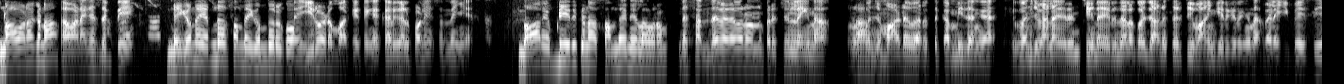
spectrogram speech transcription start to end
நான் வணக்கண்ணா ஆ, வணக்கம் சக்தி. இன்னைக்கு வந்து எந்த சந்தைக்கு வந்து இருக்கோம் ஈரோடு மார்க்கெட்டுங்க கருங்கல்பாளையம் சந்தைங்க. இந்த வாரம் எப்படி இருக்குண்ணா சந்தை நிலவரம்? இந்த சந்தை விலை ஒன்றும் பிரச்சனை இல்லைங்கண்ணா. கொஞ்சம் மாடு வரது கம்மி தாங்க கொஞ்சம் விலை இருந்துச்சுங்கன்னா இருந்தாலும் கொஞ்சம் அனுசரிச்சு வாங்கி இருக்கிறீங்கண்ணா விலைக்கு பேசி.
